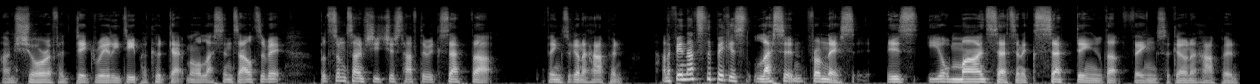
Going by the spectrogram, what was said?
I'm sure if I dig really deep, I could get more lessons out of it. But sometimes you just have to accept that things are going to happen. And I think that's the biggest lesson from this is your mindset and accepting that things are going to happen.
